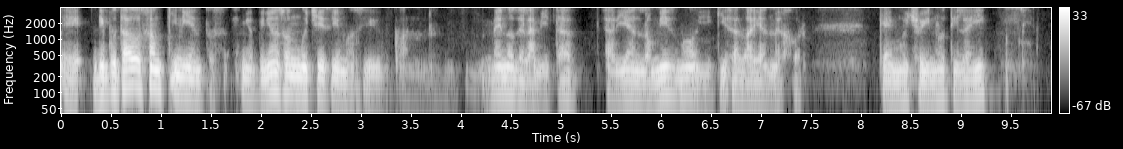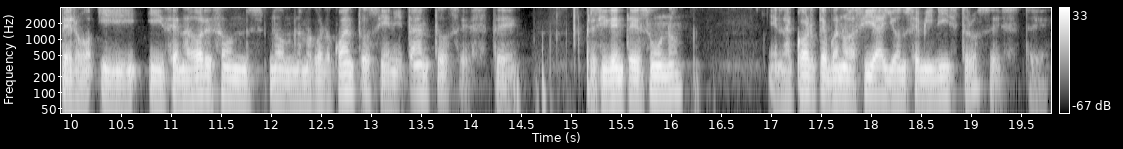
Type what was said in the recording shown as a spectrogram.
Eh, diputados son 500, en mi opinión son muchísimos y con menos de la mitad harían lo mismo y quizás lo harían mejor, que hay mucho inútil ahí. Pero, y, senadores son, no, no, me acuerdo cuántos, cien y tantos, este, presidente es uno. En la Corte, bueno, así hay 11 ministros, este,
